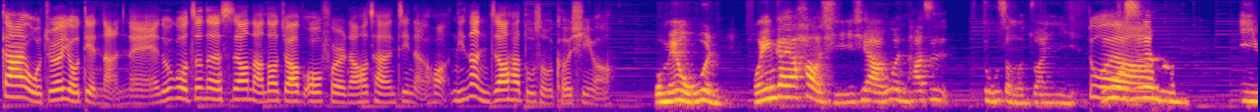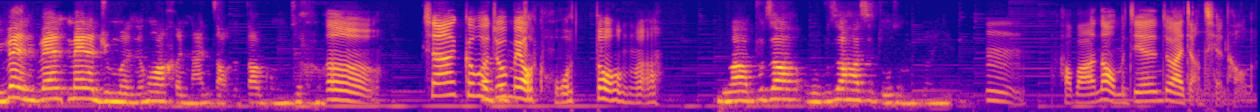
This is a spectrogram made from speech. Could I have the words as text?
该我觉得有点难呢。如果真的是要拿到 job offer 然后才能进来的话，你那你知道他读什么科系吗？我没有问，我应该要好奇一下，问他是读什么专业。对啊如果是那种 event man- management 的话，很难找得到工作。嗯，现在根本就没有活动啊。啊，不知道，我不知道他是读什么专业。嗯，好吧，那我们今天就来讲钱好了。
